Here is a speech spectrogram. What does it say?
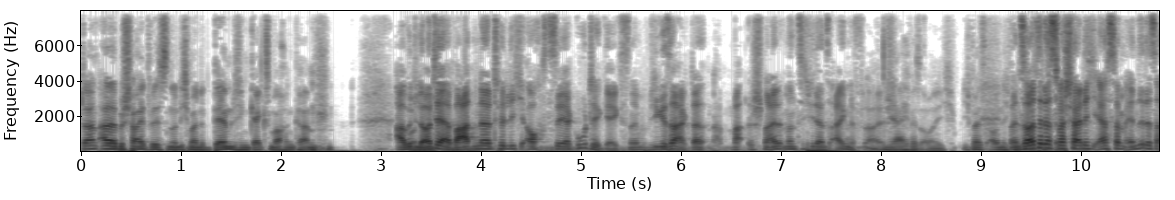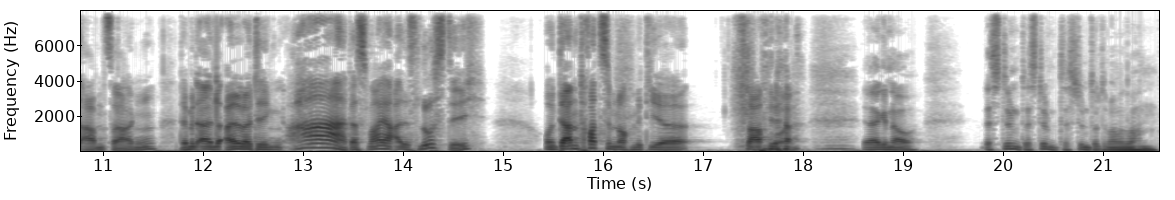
dann alle Bescheid wissen und ich meine dämlichen Gags machen kann. Aber die Und, Leute äh, erwarten natürlich auch sehr gute Gags. Ne? Wie gesagt, da schneidet man sich wieder ins eigene Fleisch. Ja, ich weiß auch nicht. Ich weiß auch nicht. Man sollte das Beste wahrscheinlich erst am Ende des Abends sagen, damit alle, alle Leute denken, ah, das war ja alles lustig und dann trotzdem noch mit dir schlafen wollen. ist. Ja, genau. Das stimmt, das stimmt, das stimmt, sollte man mal machen.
